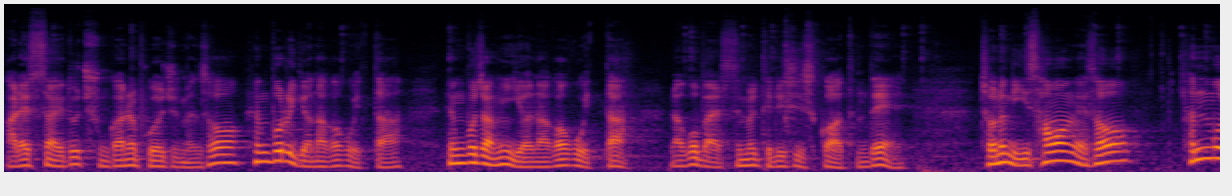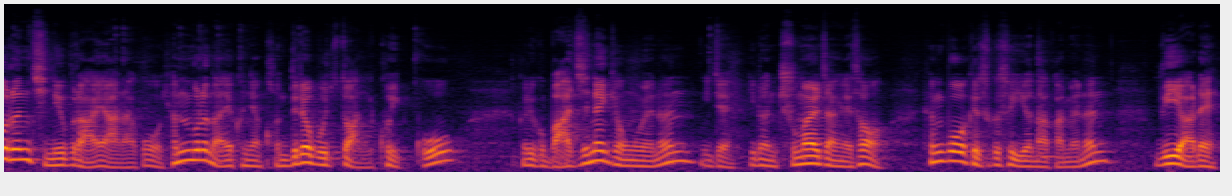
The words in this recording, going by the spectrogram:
RSI도 중간을 보여주면서 횡보를 이어나가고 있다. 횡보장이 이어나가고 있다. 라고 말씀을 드릴 수 있을 것 같은데 저는 이 상황에서 현물은 진입을 아예 안 하고 현물은 아예 그냥 건드려 보지도 않고 있고 그리고 마진의 경우에는 이제 이런 주말장에서 횡보가 계속해서 이어나가면은 위아래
